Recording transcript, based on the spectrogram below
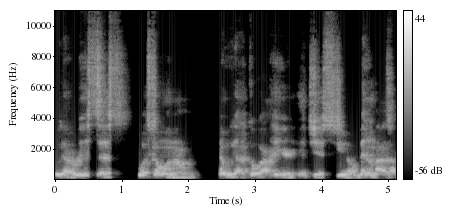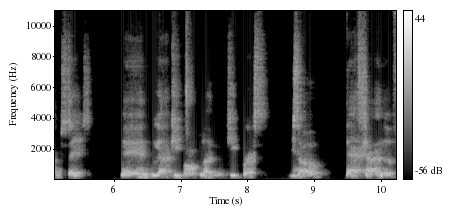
We got to reassess what's going on. And we got to go out here and just, you know, minimize our mistakes. And we got to keep on plugging and keep pressing. Yeah. So that's kind of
